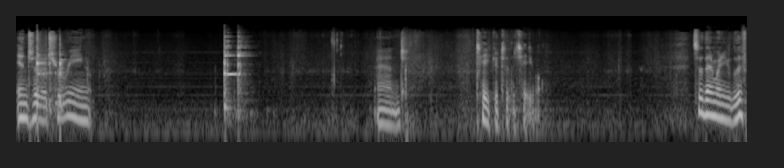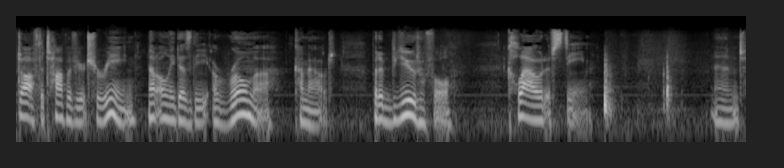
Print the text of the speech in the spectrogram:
into the tureen. And take it to the table. So then when you lift off the top of your tureen, not only does the aroma come out, but a beautiful cloud of steam. And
